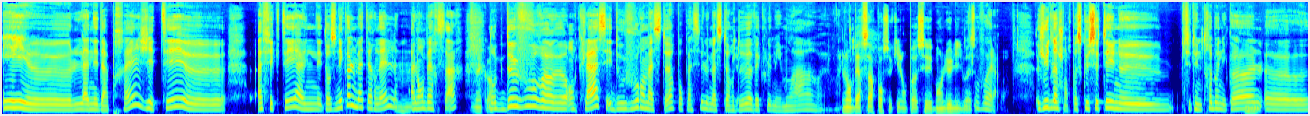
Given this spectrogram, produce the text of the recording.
Et euh, l'année d'après, j'étais euh, affectée à une, dans une école maternelle Mhm. à Lambersart. Donc deux jours euh, en classe et deux jours en master pour passer le master Ok. 2 avec le mémoire. voilà. Lambersart, pour ceux qui l'ont pas, c'est banlieue lilloise. Voilà. J'ai eu de la chance parce que c'était une, c'était une très bonne école. Euh,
